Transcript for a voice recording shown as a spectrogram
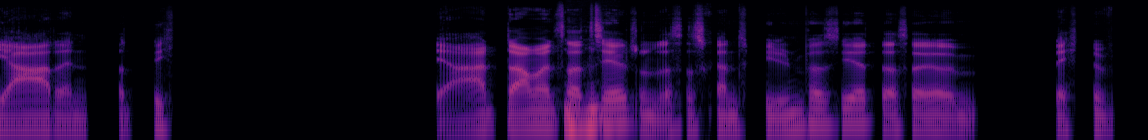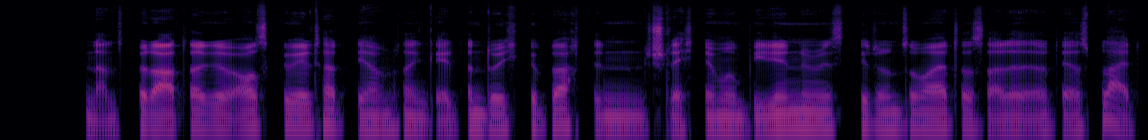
Jahren, zig- der hat damals Mhm. erzählt, und das ist ganz vielen passiert, dass er schlechte Finanzberater ge- ausgewählt hat, die haben sein Geld dann durchgebracht, in schlechte Immobilien investiert und so weiter, das alle, der ist pleite.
